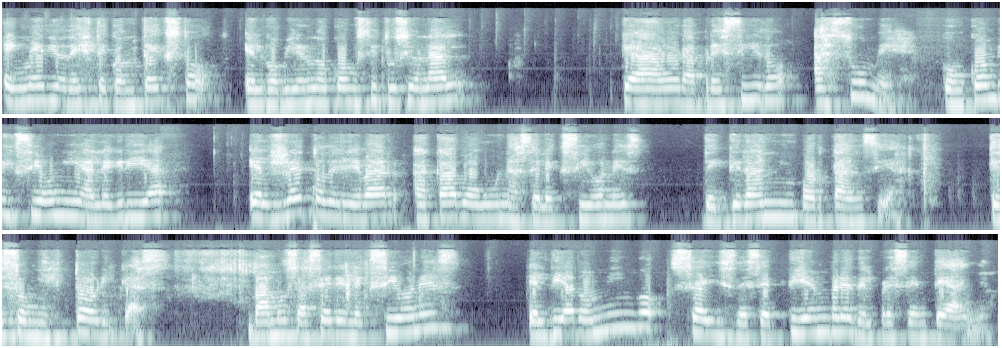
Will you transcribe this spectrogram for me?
En medio de este contexto, el gobierno constitucional que ahora presido asume con convicción y alegría el reto de llevar a cabo unas elecciones de gran importancia, que son históricas. Vamos a hacer elecciones el día domingo 6 de septiembre del presente año.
